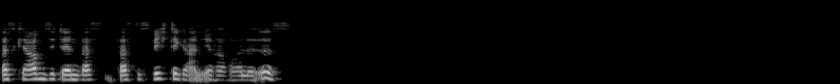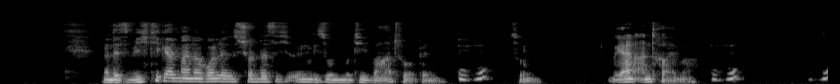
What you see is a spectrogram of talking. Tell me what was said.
Was glauben Sie denn, was, was das Wichtige an Ihrer Rolle ist? Na, das Wichtige an meiner Rolle ist schon, dass ich irgendwie so ein Motivator bin. Mhm. So ein, ja, ein Antreiber. Mhm. Mhm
